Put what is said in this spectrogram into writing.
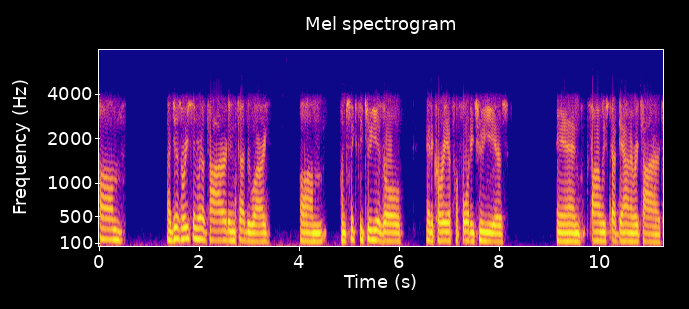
um, I just recently retired in February. Um, I'm 62 years old, had a career for 42 years, and finally stepped down and retired.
